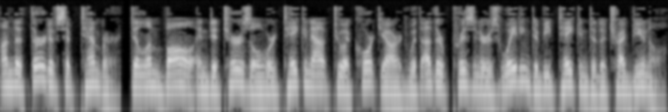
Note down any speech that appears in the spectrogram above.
On 3 September, de Lamballe and de Tourzel were taken out to a courtyard with other prisoners waiting to be taken to the tribunal.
